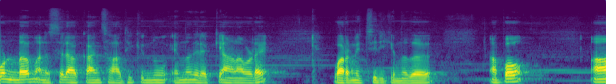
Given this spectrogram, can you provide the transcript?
കൊണ്ട് മനസ്സിലാക്കാൻ സാധിക്കുന്നു എന്ന നിലയ്ക്കാണ് അവിടെ വർണിച്ചിരിക്കുന്നത്. അപ്പോൾ ആ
